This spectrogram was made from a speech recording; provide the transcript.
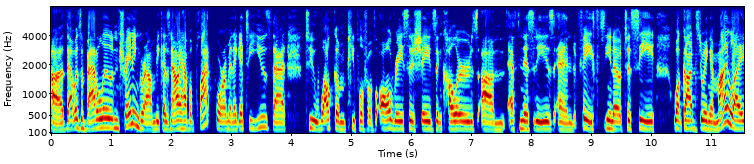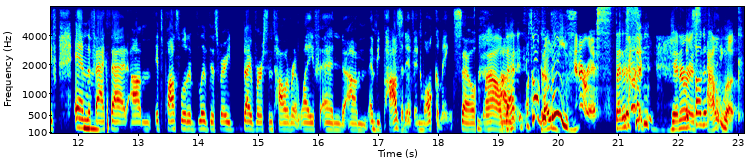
uh, that was a battle and training ground because now I have a platform and I get to use that to welcome people of all races, shades, and colors, um, ethnicities, and faiths, you know, to see what God's doing in my life and mm-hmm. the fact that um, it's possible to live this very diverse and tolerant life and um, and be positive and welcoming. So wow, um, that is so good things. generous. That is such a generous outlook.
